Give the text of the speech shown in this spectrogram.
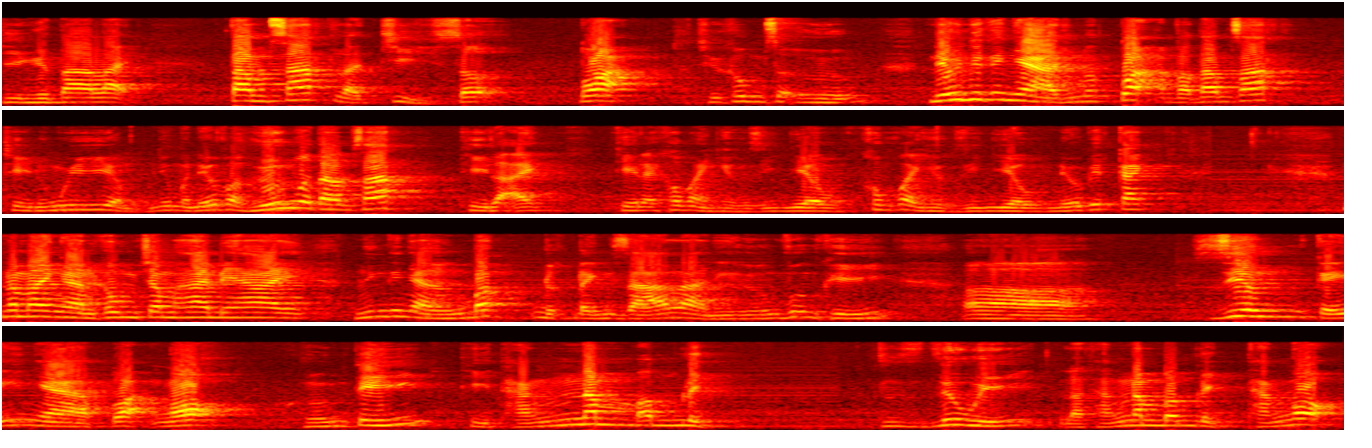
thì người ta lại tam sát là chỉ sợ tọa chứ không sợ hướng. Nếu như cái nhà chúng ta tọa vào tam sát thì nó nguy hiểm nhưng mà nếu vào hướng vào tam sát thì lại thì lại không ảnh hưởng gì nhiều không có ảnh hưởng gì nhiều nếu biết cách. Năm 2022 những cái nhà hướng Bắc được đánh giá là những hướng vượng khí à, riêng cái nhà tọa ngọ hướng tý thì tháng 5 âm lịch lưu ý là tháng 5 âm lịch tháng ngọ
